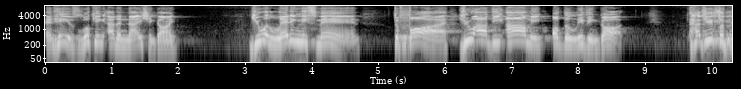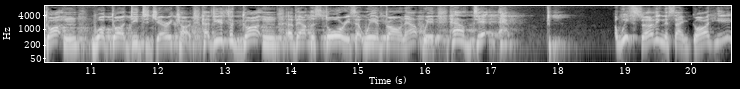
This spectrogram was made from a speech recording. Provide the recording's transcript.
and he is looking at a nation going, You are letting this man defy, you are the army of the living God. Have you forgotten what God did to Jericho? Have you forgotten about the stories that we have grown up with? How de- are we serving the same God here?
